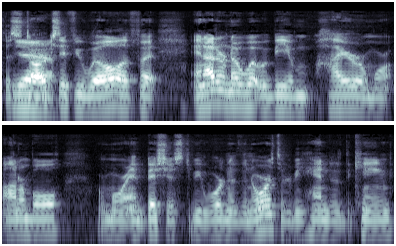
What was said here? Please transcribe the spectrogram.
the Yeah. Starks, if you will. If uh, and I don't know what would be higher or more honorable or more ambitious to be Warden of the North or to be Hand of the King.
